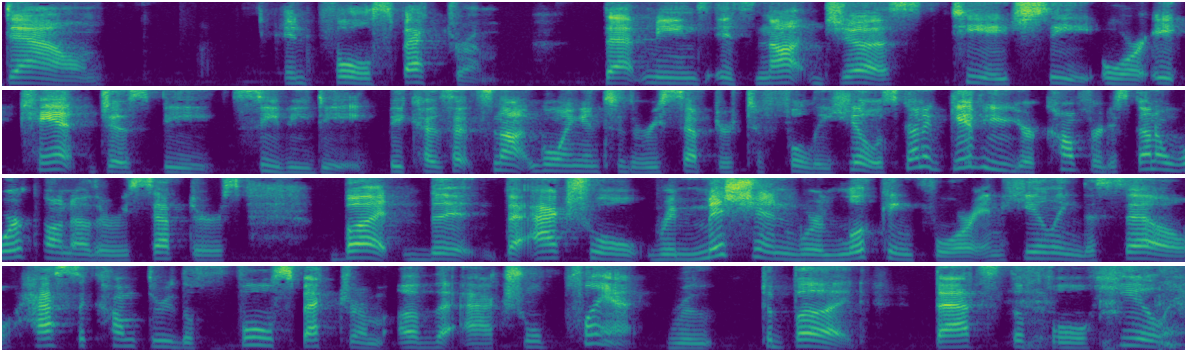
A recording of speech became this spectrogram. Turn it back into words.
down in full spectrum that means it's not just THC or it can't just be CBD because that's not going into the receptor to fully heal. It's going to give you your comfort. It's going to work on other receptors, but the the actual remission we're looking for in healing the cell has to come through the full spectrum of the actual plant root to bud. That's the full healing.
